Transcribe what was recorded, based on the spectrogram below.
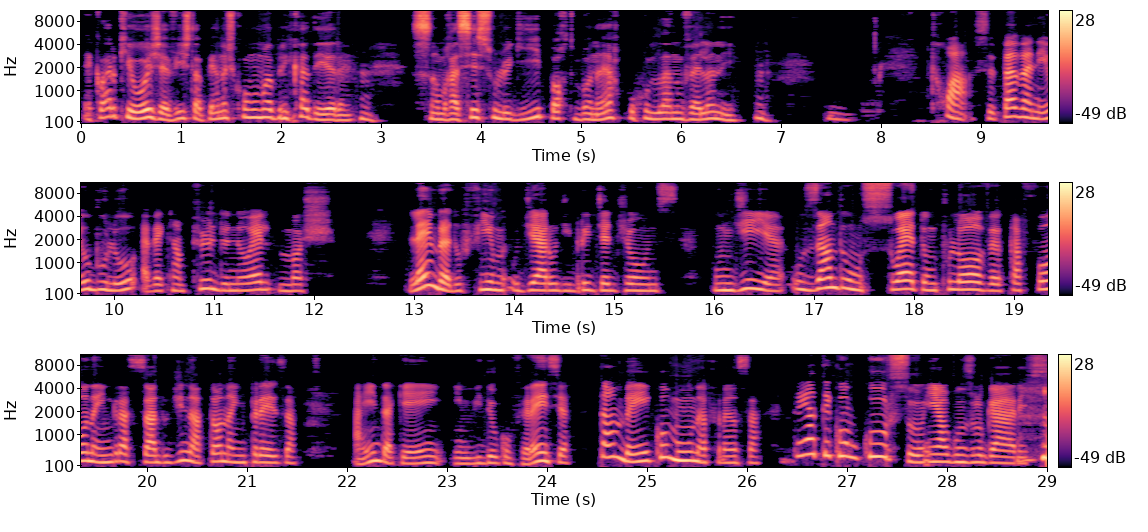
É claro que hoje é visto apenas como uma brincadeira. Hum. S'embrasser sous le gui porte bonheur pour la nouvelle année. 3. Se pavaner au boulot avec un pull de Noël moche. Lembra do filme O Diário de Bridget Jones? Um dia, usando um suéter, um pullover cafona e engraçado de Natal na empresa. Ainda que em, em videoconferência, também é comum na França. Tem até concurso em alguns lugares.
